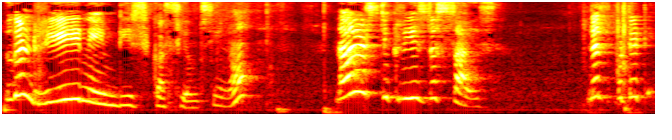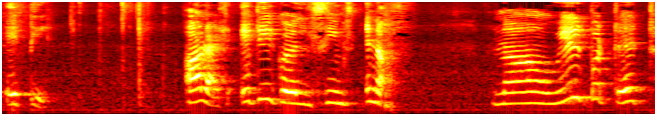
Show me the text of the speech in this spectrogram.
You can rename these costumes, you know. Now let's decrease the size. Let's put it 80. Alright, 80 girl seems enough. Now we'll put it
